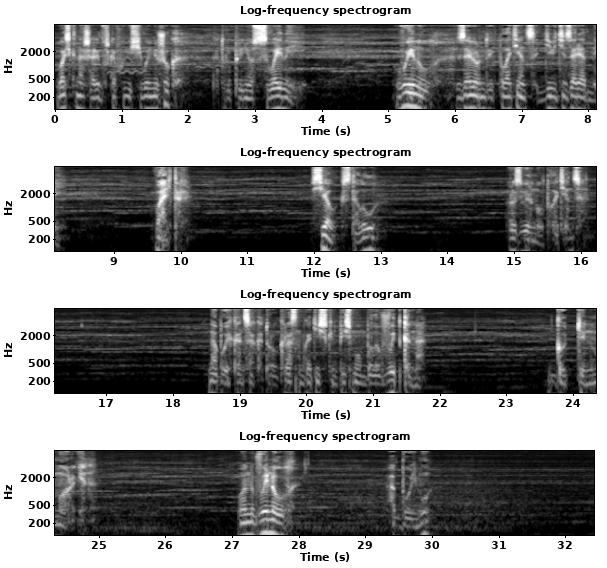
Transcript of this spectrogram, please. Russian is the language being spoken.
Васька нашарил в шкафу вещевой мешок, который принес с войны. Вынул завернутый в полотенце девятизарядный Вальтер. Сел к столу, развернул полотенце на обоих концах которого красным готическим письмом было выткано «Гутин Морген». Он вынул обойму.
